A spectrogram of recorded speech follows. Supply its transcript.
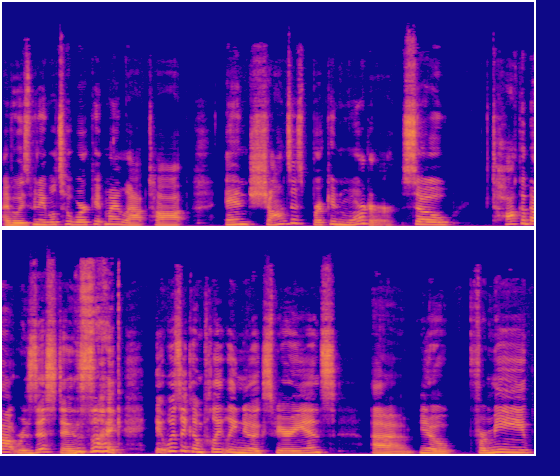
I've always been able to work at my laptop, and Sean's is brick and mortar. So, talk about resistance. Like, it was a completely new experience. Um, you know, for me,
